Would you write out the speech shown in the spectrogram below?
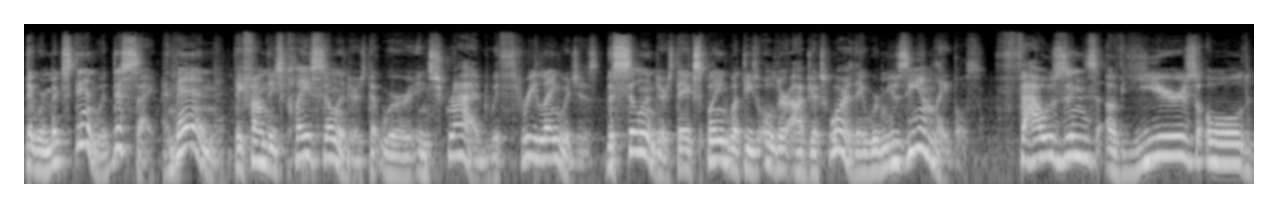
they were mixed in with this site. And then they found these clay cylinders that were inscribed with three languages. The cylinders, they explained what these older objects were. They were museum labels. Thousands of years old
